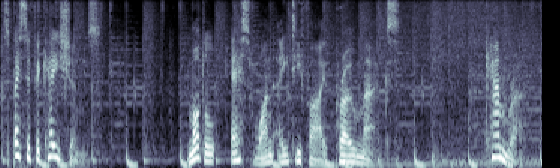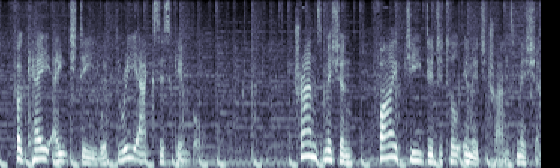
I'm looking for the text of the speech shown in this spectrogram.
Specifications Model S185 Pro Max Camera 4K HD with 3-axis gimbal Transmission 5G digital image transmission.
